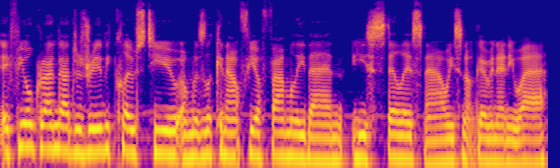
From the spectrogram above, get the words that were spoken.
If your granddad was really close to you and was looking out for your family then, he still is now. He's not going anywhere.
